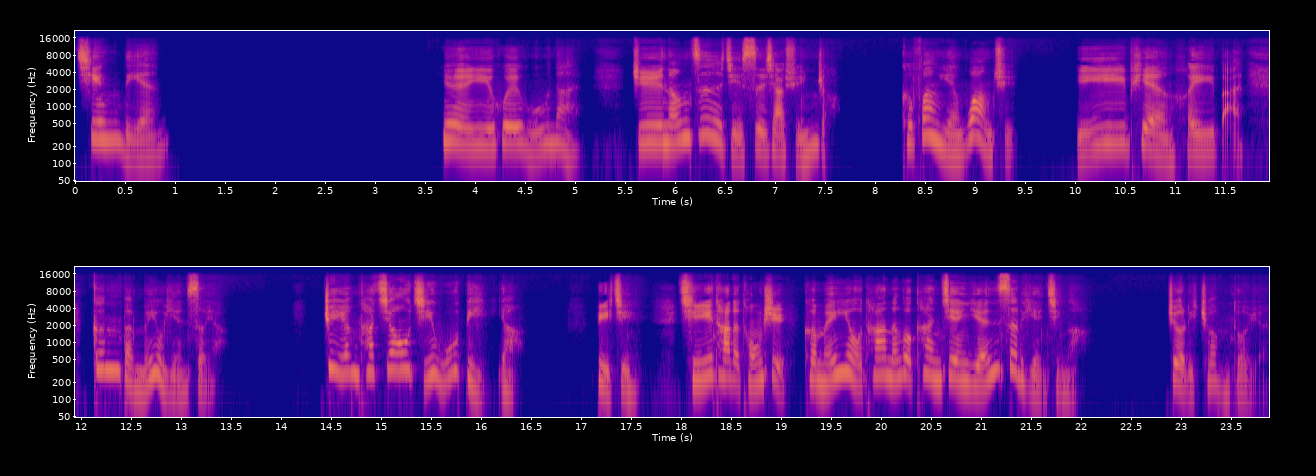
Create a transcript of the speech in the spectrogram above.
青莲。叶一辉无奈，只能自己四下寻找，可放眼望去，一片黑白，根本没有颜色呀！这让他焦急无比呀！毕竟。其他的同事可没有他能够看见颜色的眼睛啊！这里这么多人，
